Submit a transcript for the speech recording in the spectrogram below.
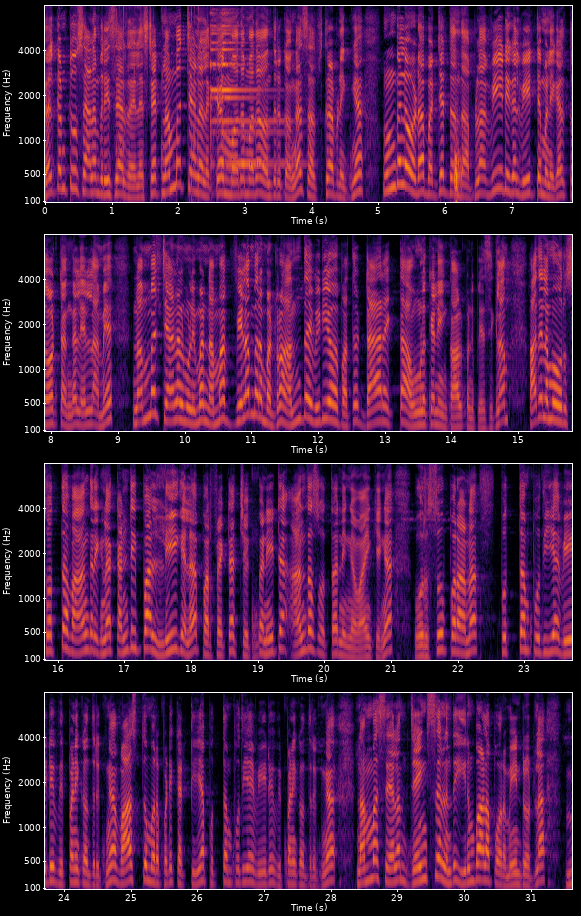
Welcome to Salem resale real estate நம்ம சேனலுக்கு மொத மொதல் வந்திருக்கோங்க. சப்ஸ்கிரைப் பண்ணிக்கங்க. உங்களோட பட்ஜெட் தந்தாப்புல வீடுகள் வீட்டு மணிகள் தோட்டங்கள் எல்லாமே நம்ம சேனல் மூலிமா நம்ம விளம்பரம் பண்ணுறோம் அந்த வீடியோவை பார்த்து டைரெக்டாக அவங்களுக்கே நீங்கள் கால் பண்ணி பேசிக்கலாம். அது இல்லாமல் ஒரு சொத்தை வாங்குறீங்கன்னா கண்டிப்பாக லீகலை பர்ஃபெக்டாக செக் பண்ணிவிட்டு அந்த சொத்தை நீங்கள் வாங்கிக்கோங்க. ஒரு சூப்பரான புத்தம் புதிய வீடு விற்பனைக்கு வந்திருக்குங்க. வாஸ்து முறைப்படி கட்டிய புத்தம் புதிய வீடு விற்பனைக்கு வந்திருக்குங்க. நம்ம சேலம் ஜங்ஷன்லேருந்து இரும்பால போகிற மெயின் ரோட்டில்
